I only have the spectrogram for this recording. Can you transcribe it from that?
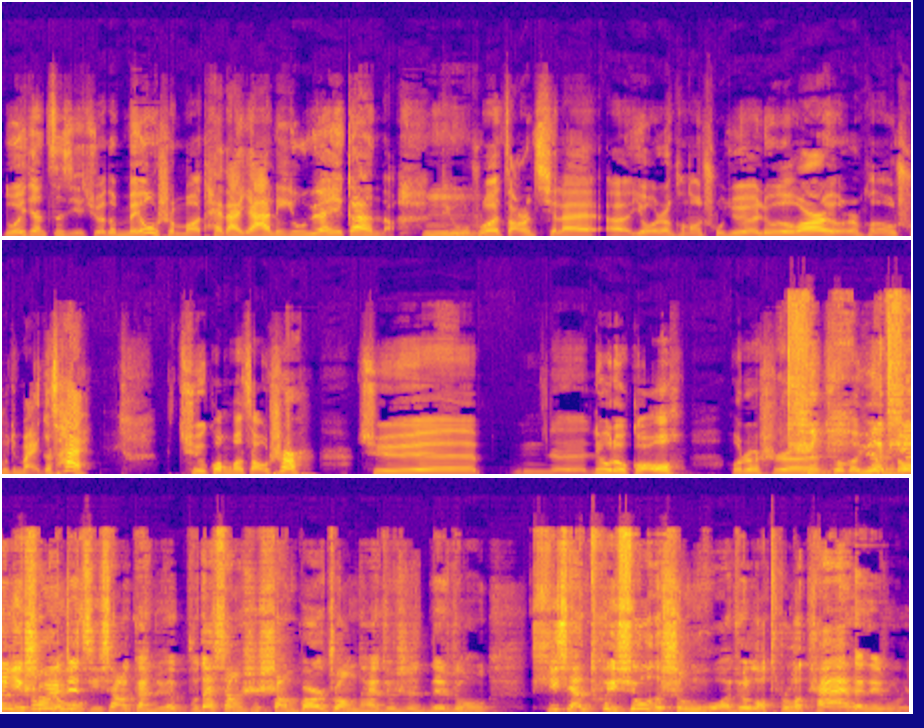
挪一件自己觉得没有什么太大压力又愿意干的，比如嗯说早上起来，呃，有人可能出去溜溜弯儿，有人可能出去买个菜，去逛逛早市儿，去嗯呃遛遛狗，或者是做个运动。我听你说完这几项，感觉不太像是上班状态，就是那种提前退休的生活，就老头老太太那种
